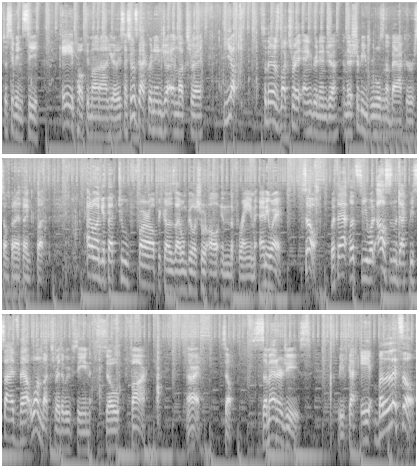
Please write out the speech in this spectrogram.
just so you can see a Pokemon on here. At least I assume it's got Greninja and Luxray. Yup. So there's Luxray and Greninja, and there should be rules in the back or something, I think, but I don't want to get that too far out because I won't be able to show it all in the frame anyway. So, with that, let's see what else is in the deck besides that one Luxray that we've seen so far. Alright, so, some energies. We've got a Blitzle.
